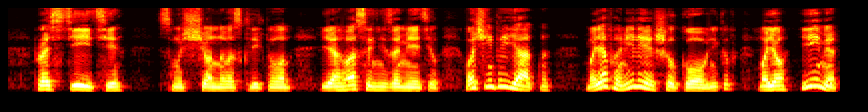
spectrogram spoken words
— Простите, — смущенно воскликнул он, — я вас и не заметил. Очень приятно. Моя фамилия Шелковников, мое имя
